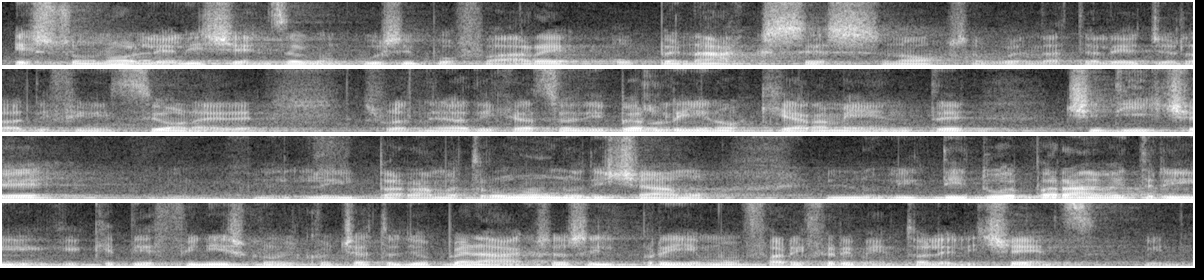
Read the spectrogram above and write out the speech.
e sono le licenze con cui si può fare open access, no? se voi andate a leggere la definizione nella dichiarazione di Berlino chiaramente ci dice il parametro 1 diciamo, dei due parametri che definiscono il concetto di open access, il primo fa riferimento alle licenze, quindi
